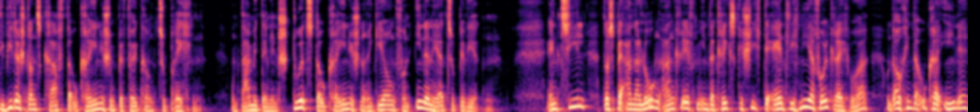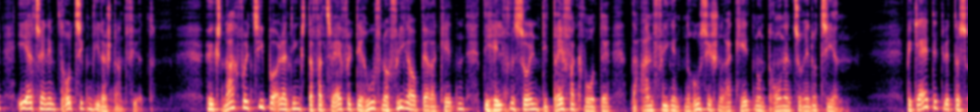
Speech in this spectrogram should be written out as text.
die Widerstandskraft der ukrainischen Bevölkerung zu brechen und damit einen Sturz der ukrainischen Regierung von innen her zu bewirken. Ein Ziel, das bei analogen Angriffen in der Kriegsgeschichte eigentlich nie erfolgreich war und auch in der Ukraine eher zu einem trotzigen Widerstand führt. Höchst nachvollziehbar allerdings der verzweifelte Ruf nach Fliegerabwehrraketen, die helfen sollen, die Trefferquote der anfliegenden russischen Raketen und Drohnen zu reduzieren. Begleitet wird das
